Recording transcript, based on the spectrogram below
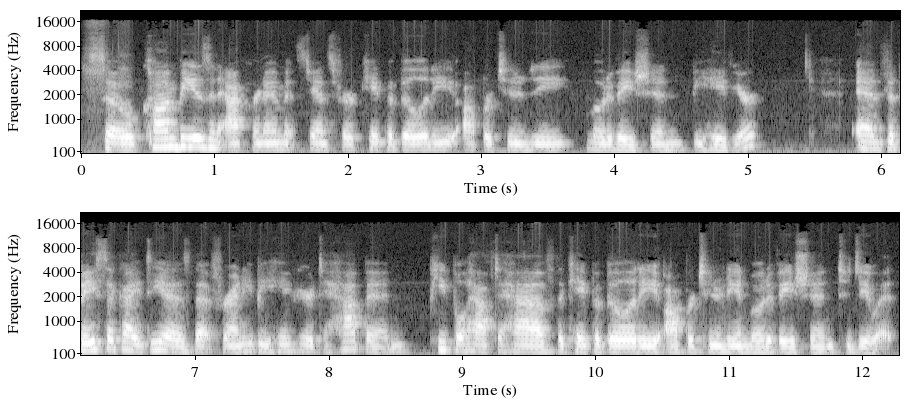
So COM-B is an acronym. It stands for Capability, Opportunity, Motivation, Behavior. And the basic idea is that for any behavior to happen, people have to have the capability, opportunity, and motivation to do it.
